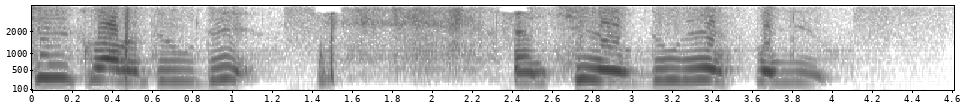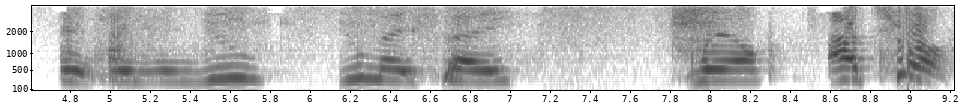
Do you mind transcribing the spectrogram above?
she's gonna do this and she'll do this for you. And, and, and you you may say, Well, I trust.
